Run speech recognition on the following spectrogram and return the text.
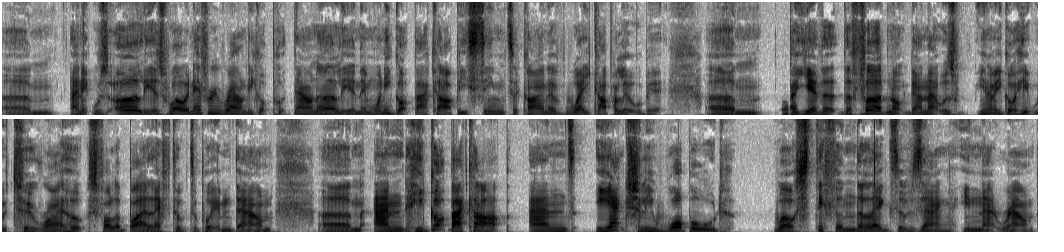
um, and it was early as well. In every round, he got put down early, and then when he got back up, he seemed to kind of wake up a little bit. Um, but yeah, the the third knockdown that was you know he got hit with two right hooks followed by a left hook to put him down, um, and he got back up and he actually wobbled, well, stiffened the legs of Zhang in that round.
